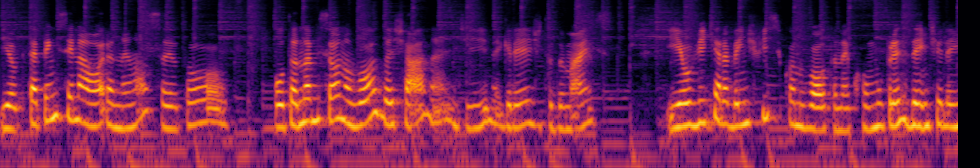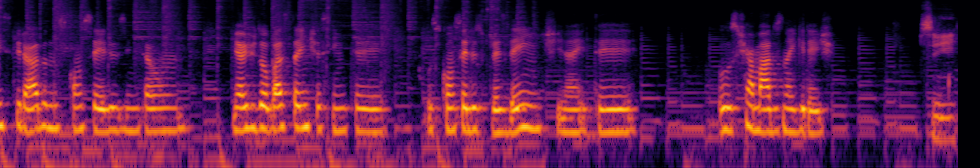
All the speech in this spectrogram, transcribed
E eu até pensei na hora, né? Nossa, eu tô voltando à missão, não vou deixar, né, de ir na igreja e tudo mais. E eu vi que era bem difícil quando volta, né? Como o presidente ele é inspirado nos conselhos, então me ajudou bastante assim ter os conselhos do presidente, né, e ter os chamados na igreja. Sim.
